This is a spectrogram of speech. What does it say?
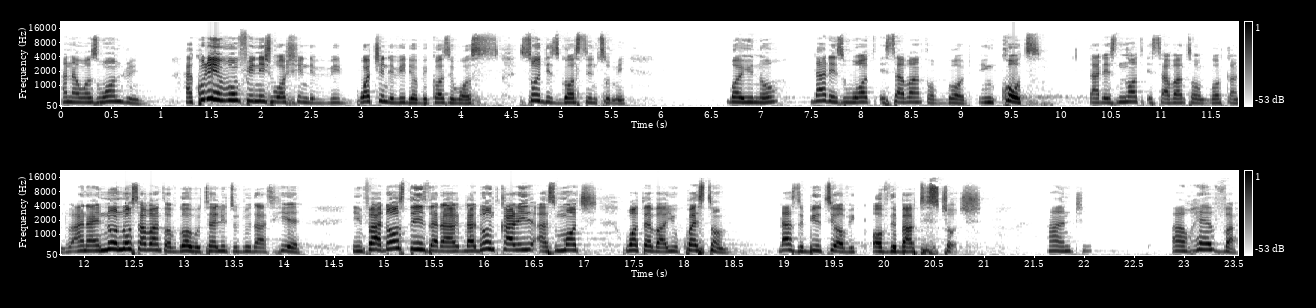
And I was wondering. I couldn't even finish watching the, watching the video because it was so disgusting to me. But you know, that is what a servant of God, in quotes, that is not a servant of God can do. And I know no servant of God will tell you to do that here. In fact, those things that, are, that don't carry as much whatever you question. That's the beauty of, of the Baptist church. And however,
